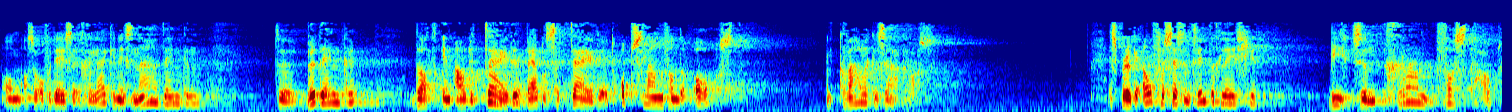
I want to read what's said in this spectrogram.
om als we over deze gelijkenis nadenken, te bedenken dat in oude tijden, bijbelse tijden, het opslaan van de oogst een kwalijke zaak was. In Spreuken 11, vers 26 lees je, wie zijn graan vasthoudt,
